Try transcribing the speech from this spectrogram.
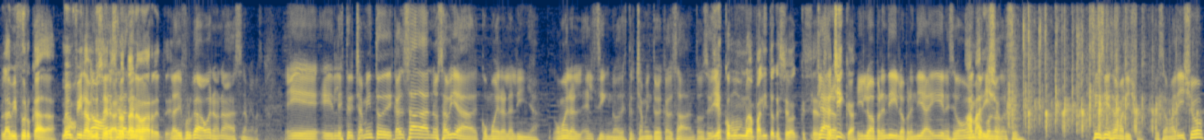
La bifurcada. Memphis la No, blusera, la nota. Navarrete. La bifurcada, bueno, nada, es una mierda. Eh, el estrechamiento de calzada no sabía cómo era la línea, cómo era el, el signo de estrechamiento de calzada. Entonces, Y es como un palito que se, que se, achica. Y lo aprendí, lo aprendí ahí en ese momento. con Amarillo. lo que- sí. sí, sí, es amarillo. Es amarillo.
